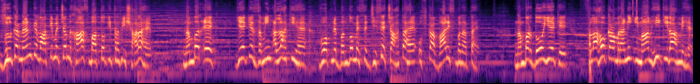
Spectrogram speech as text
जुल्करनैन के वाक़े में चंद खास बातों की तरफ़ इशारा है। नंबर एक ये कि ज़मीन अल्लाह की है, वो अपने बंदों में से जिसे चाहता है, उसका वारिस बनाता है। नंबर दो ये कि फलाह कामरानी ईमान ही की राह में है,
